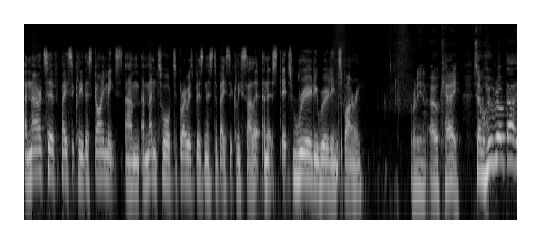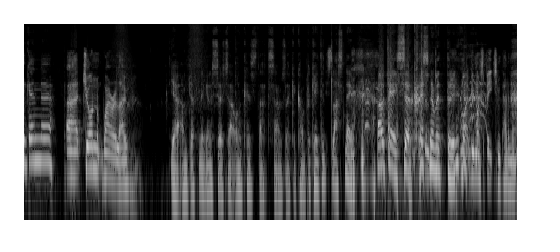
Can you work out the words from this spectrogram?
a narrative. Basically, this guy meets um, a mentor to grow his business to basically sell it, and it's it's really really inspiring. Brilliant. Okay. So who wrote that again? Uh, uh John Warrillow. Yeah, I'm definitely going to search that one because that sounds like a complicated last name. Okay, so question number three might be my speech impediment.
